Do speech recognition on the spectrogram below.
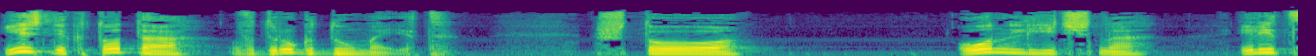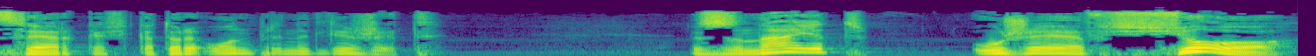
если кто-то вдруг думает, что он лично или церковь, которой он принадлежит, знает уже все,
